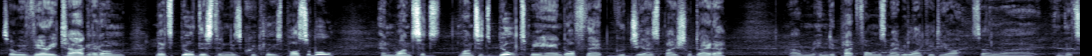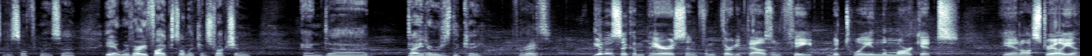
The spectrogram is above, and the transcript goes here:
So we're very targeted on let's build this thing as quickly as possible. And once it's once it's built, we hand off that good geospatial data um, into platforms maybe like ETI. So uh, that sort of software. So yeah, we're very focused on the construction, and uh, data is the key for Great. us. Give us a comparison from 30,000 feet between the market in Australia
